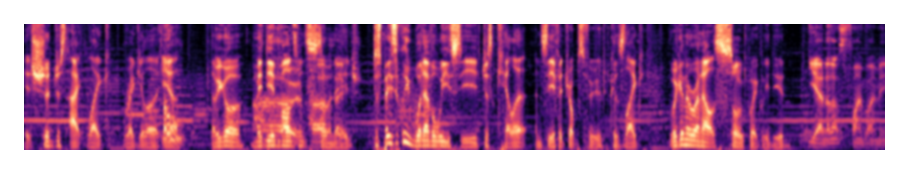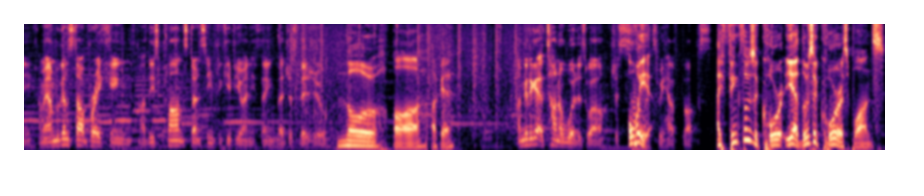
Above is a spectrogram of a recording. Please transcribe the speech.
it should just act like regular. Yeah, Oh. there we go. Made the Oh, advancements Stone. Age. Just basically whatever we see, just kill it and see if it drops food. Because like we're gonna run out so quickly, dude. Yeah. No, that's fine by me. I mean, I'm gonna start breaking. Oh, these plants don't seem to give you anything. They're just visual. No. Oh, okay. I'm gonna get a ton of wood as well. Just Oh, wait. so we have blocks. I think those are core. Yeah, those are chorus plants.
